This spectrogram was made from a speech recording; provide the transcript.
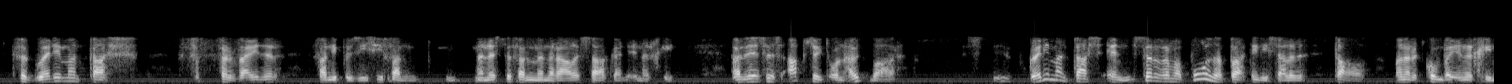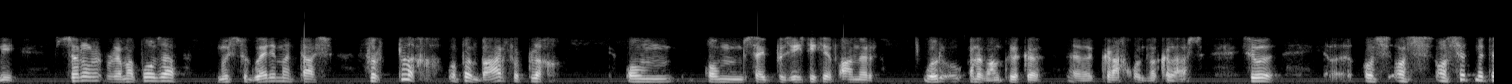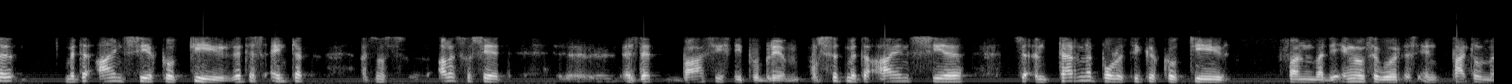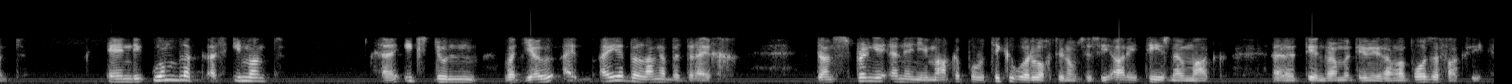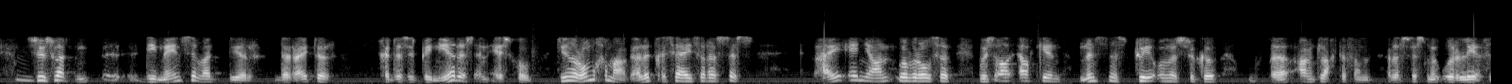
vir Gwedimantas verwyder van die posisie van minister van minerale sake en energie? Want dit is absoluut onhoudbaar. Guedimantas en Cyril Ramaphosa praat nie dieselfde taal wanneer dit kom by energie nie. Cyril Ramaphosa moes vir Guedimantas verplig, openbaar verplig om om sy posisie te verander oor onafhanklike uh, kragontwikkelaars. So uh, ons ons ons sit met 'n met 'n ANC kultuur. Dit is eintlik as ons alles gesê het uh, is dit basies die probleem. Ons sit met 'n ANC se interne politieke kultuur van wat die Engelse woord is entitlement. En die oomblik as iemand uh, iets doen wat jou eie belange bedreig, dan spring jy in en jy maak 'n politieke oorlog teen hom soos die RET's nou maak uh, teen Ramaphosa teen die Ramaphosa faksie. Hmm. Soos wat uh, die mense wat deur die ruiter gedissiplineer is in Eskom teenoor hom gemaak. Hulle het gesê hy's 'n rasis. Hy en Jan Oberholzer moes al elkeen minstens twee ondersoeke uh, aanklagte van rasisme oorleef.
